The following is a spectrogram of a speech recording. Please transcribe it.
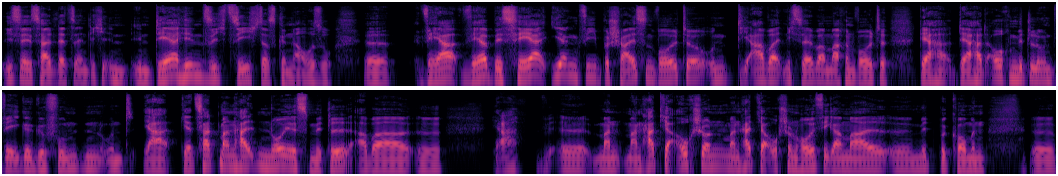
ich sehe es halt letztendlich in, in der Hinsicht sehe ich das genauso. Äh, wer, wer bisher irgendwie bescheißen wollte und die Arbeit nicht selber machen wollte, der, der hat auch Mittel und Wege gefunden. Und ja, jetzt hat man halt ein neues Mittel, aber äh, ja, äh, man, man hat ja auch schon, man hat ja auch schon häufiger mal äh, mitbekommen, äh,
